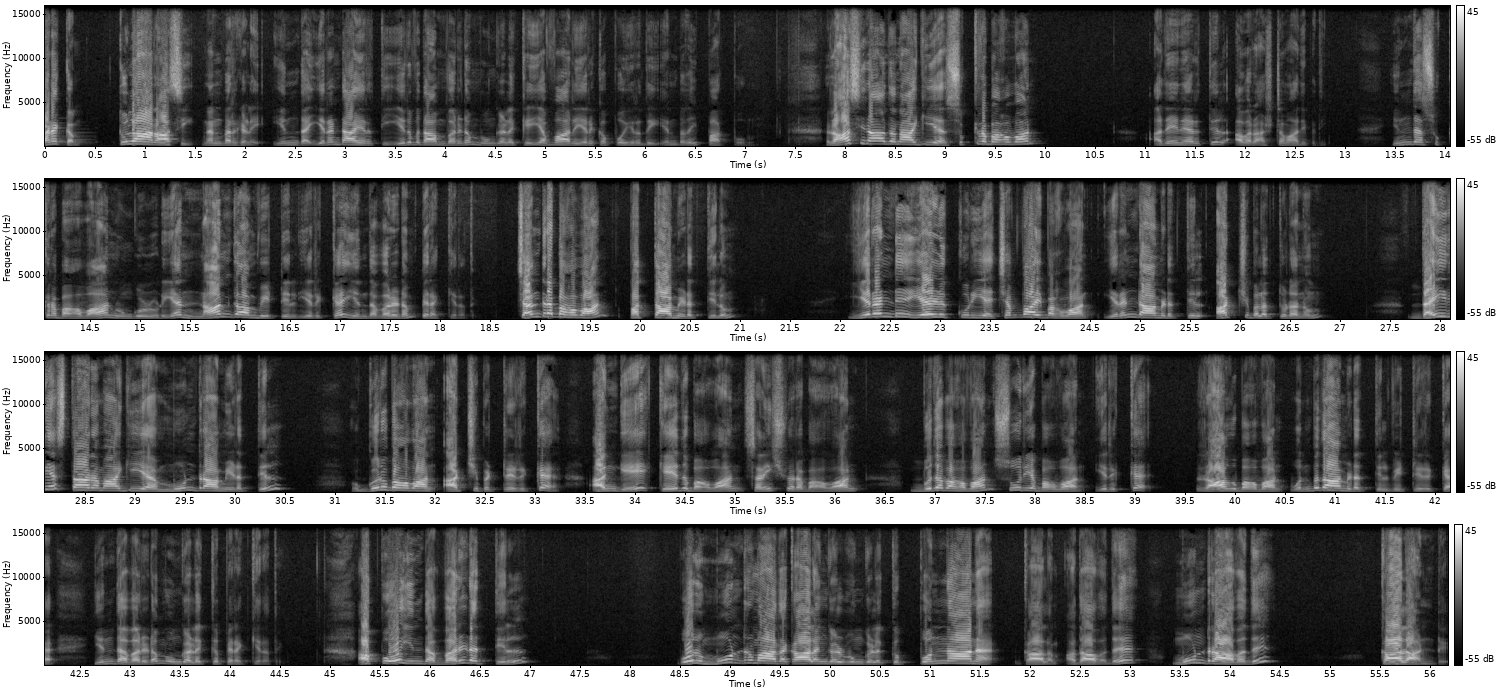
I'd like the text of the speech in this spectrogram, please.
வணக்கம். துலா ராசி நண்பர்களே இந்த இரண்டாயிரத்தி இருபதாம் வருடம் உங்களுக்கு எவ்வாறு இருக்கப் போகிறது என்பதை பார்ப்போம். ராசிநாதனாகிய சுக்கர பகவான் அதே நேரத்தில் அவர் அஷ்டமாதிபதி. இந்த சுக்கர பகவான் உங்களுடைய நான்காம் வீட்டில் இருக்க இந்த வருடம் பிறக்கிறது. சந்திர பகவான் பத்தாம் இடத்திலும் இரண்டு ஏழுக்குரிய செவ்வாய் பகவான் இரண்டாம் இடத்தில் ஆட்சி பலத்துடனும் தைரியஸ்தானமாகிய மூன்றாம் இடத்தில் குரு பகவான் ஆட்சி பெற்றிருக்க அங்கே கேது பகவான் சனீஸ்வர பகவான் புத பகவான் சூரிய பகவான் இருக்க ராகு பகவான் ஒன்பதாம் இடத்தில் வீற்றிருக்க இந்த வருடம் உங்களுக்கு பிறக்கிறது. அப்போ இந்த வருடத்தில் ஒரு மூன்று மாத காலங்கள் உங்களுக்கு பொன்னான காலம் அதாவது மூன்றாவது காலாண்டு.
